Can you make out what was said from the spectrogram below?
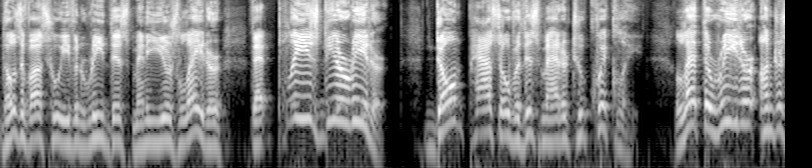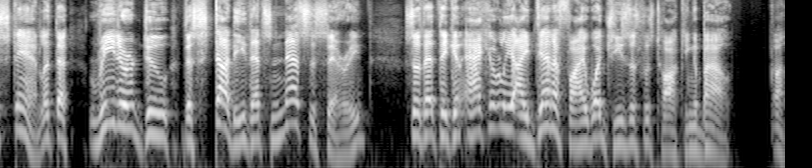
those of us who even read this many years later, that please, dear reader, don't pass over this matter too quickly. Let the reader understand. Let the reader do the study that's necessary so that they can accurately identify what Jesus was talking about. Uh,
